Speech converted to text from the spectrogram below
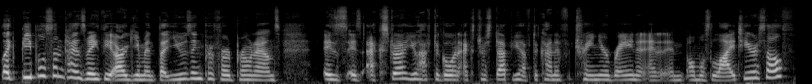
like people sometimes make the argument that using preferred pronouns is, is extra. You have to go an extra step. You have to kind of train your brain and, and almost lie to yourself.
